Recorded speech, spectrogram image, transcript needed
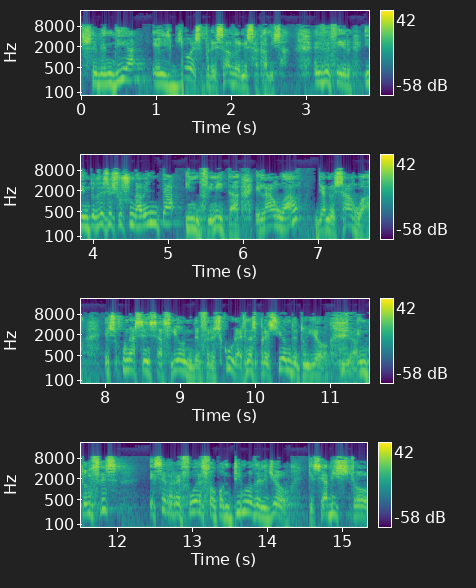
se vendía el yo expresado en esa camisa. Es decir, y entonces eso es una venta infinita. El agua ya no es agua, es una sensación de frescura, es la expresión de tu yo. Entonces, ese refuerzo continuo del yo que se ha visto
